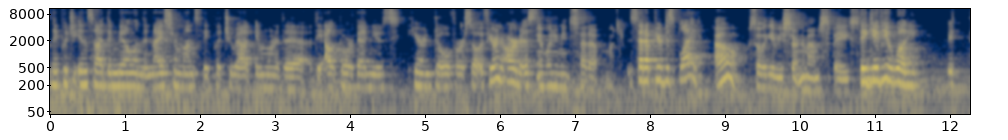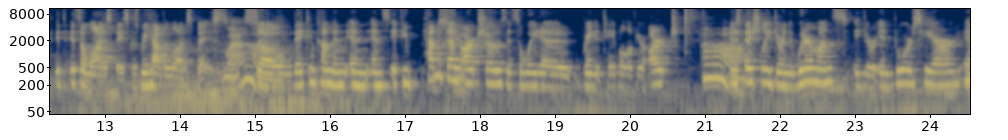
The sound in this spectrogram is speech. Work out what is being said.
they put you inside the mill. In the nicer months, they put you out in one of the the outdoor venues here in Dover. So if you're an artist, And what do you mean set up? set up your display. Oh, so they give you a certain amount of space. They give you well. You, it, it, it's a lot of space because we have a lot of space. Wow. So they can come in and, and if you haven't done art shows, it's a way to bring a table of your art. ah, and especially during the winter months you're indoors here and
